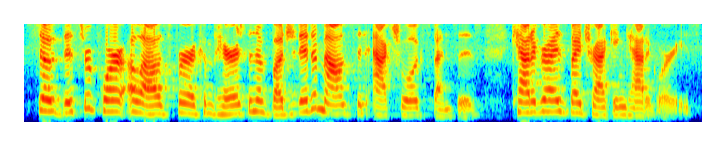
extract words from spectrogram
So this report allows for a comparison of budgeted amounts and actual expenses, categorized by tracking categories.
